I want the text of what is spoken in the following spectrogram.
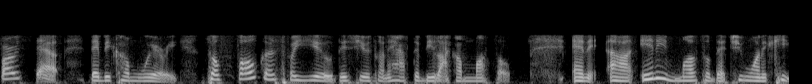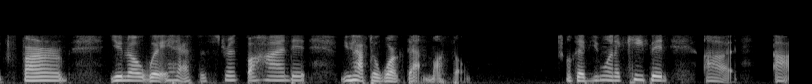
first step, they become weary. So focus for you this year is going to have to be like a muscle. And uh, any muscle that you want to keep firm, you know, where it has the strength behind it, you have to work that muscle. Okay, if you want to keep it uh, uh,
